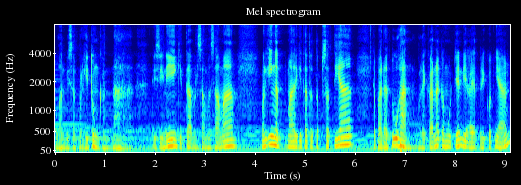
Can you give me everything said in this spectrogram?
Tuhan bisa perhitungkan. Nah, di sini kita bersama-sama mengingat mari kita tetap setia kepada Tuhan. Oleh karena kemudian di ayat berikutnya,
